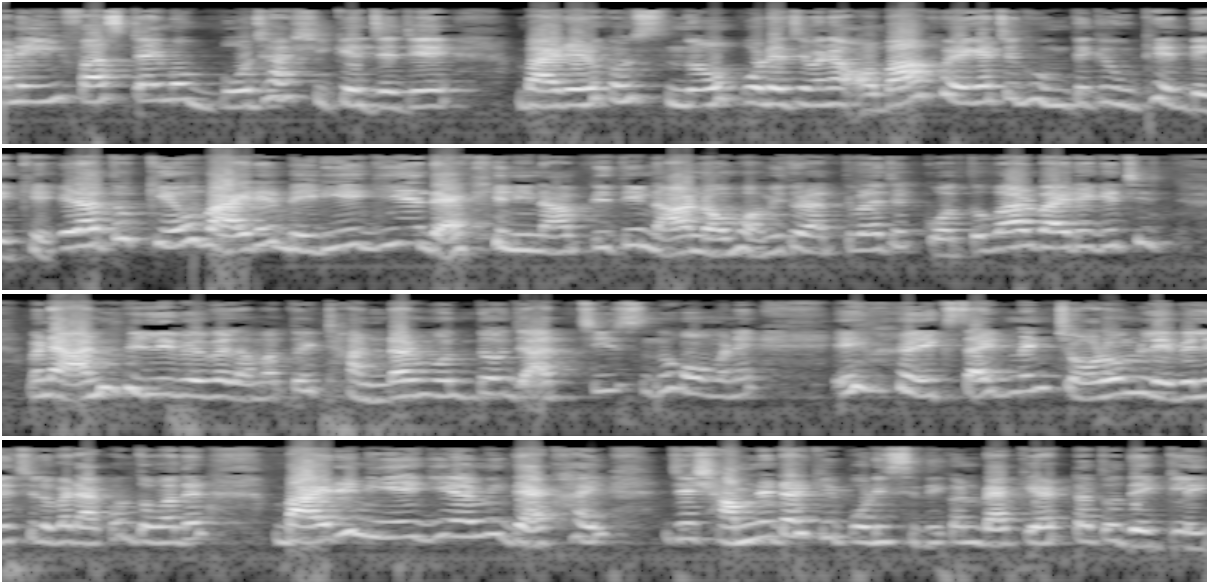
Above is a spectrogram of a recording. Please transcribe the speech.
মানে এই ফার্স্ট টাইম ও বোঝা শিখেছে যে বাইরে এরকম স্নো পড়েছে মানে অবাক হয়ে গেছে ঘুম থেকে উঠে দেখে। এরা তো কেউ বাইরে বেরিয়ে গিয়ে দেখেনি। না, প্রীতি, না নভ আমি তো রাত্রিবেলা যে কতবার বাইরে গেছি মানে আনবিলিভেবল আমার তো এই ঠান্ডার মধ্যেও যাচ্ছি স্নো মানে এই এক্সাইটমেন্ট চরম লেভেলে ছিল। বাট এখন তোমাদের বাইরে নিয়ে গিয়ে আমি দেখাই যে সামনেটার কি পরিস্থিতি, কারণ ব্যাকইয়ার্ডটা তো দেখলেই।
